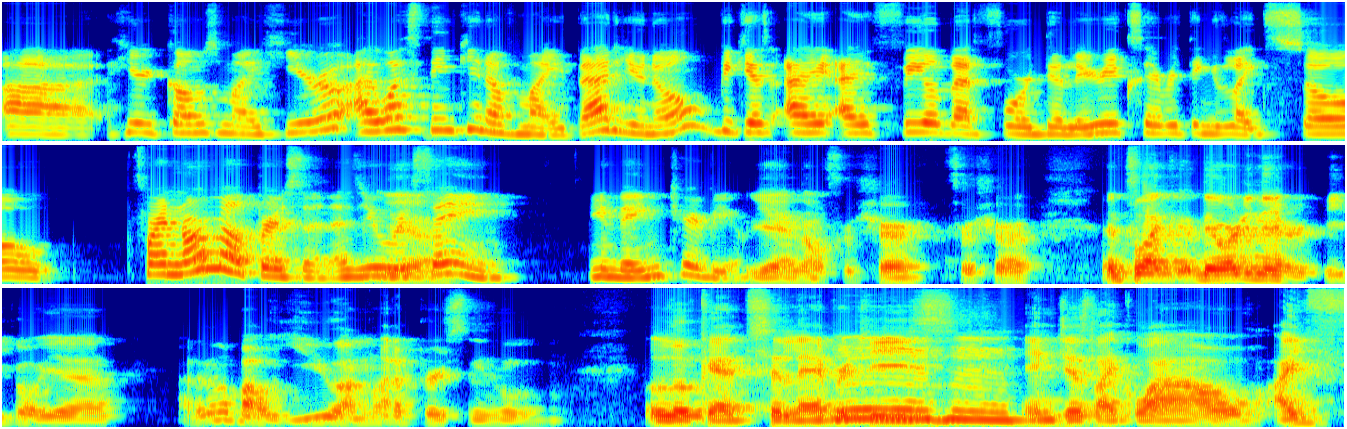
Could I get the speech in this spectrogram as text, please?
uh, "Here Comes My Hero." I was thinking of my dad, you know, because I I feel that for the lyrics, everything is like so for a normal person, as you were Yeah. saying in the interview. Yeah, no, for sure, for sure. It's like the ordinary people. Yeah, I don't know about you. I'm not a person who look at celebrities Mhm. and just like, wow, I've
